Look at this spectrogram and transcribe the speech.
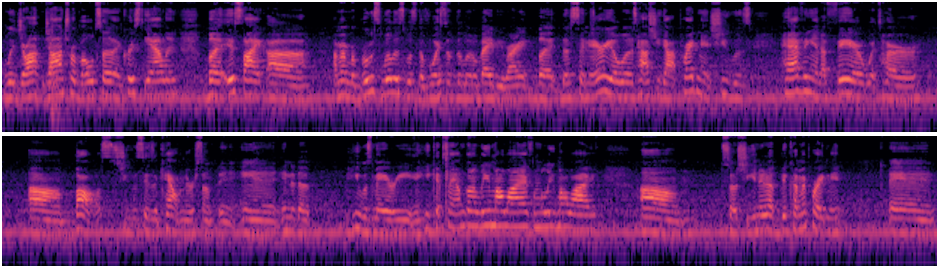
with John, John Travolta and Kirstie Alley? But it's like, uh, I remember Bruce Willis was the voice of the little baby, right? But the scenario was how she got pregnant. She was having an affair with her um, boss. She was his accountant or something and ended up, he was married and he kept saying, I'm going to leave my wife. I'm going to leave my wife. Um, so she ended up becoming pregnant and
